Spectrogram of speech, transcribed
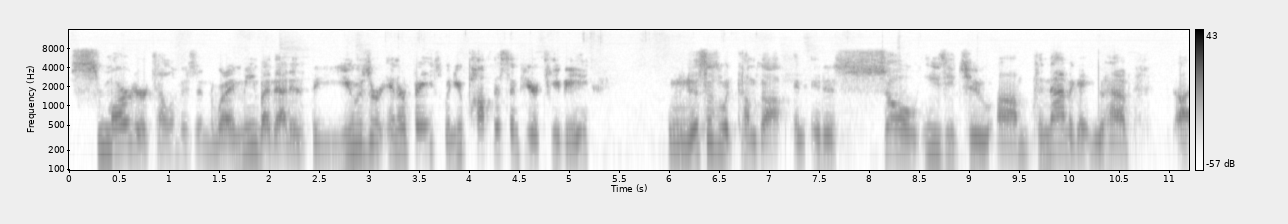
smarter television. What I mean by that is the user interface, when you pop this into your TV, this is what comes up, and it is so easy to um, to navigate. You have uh,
